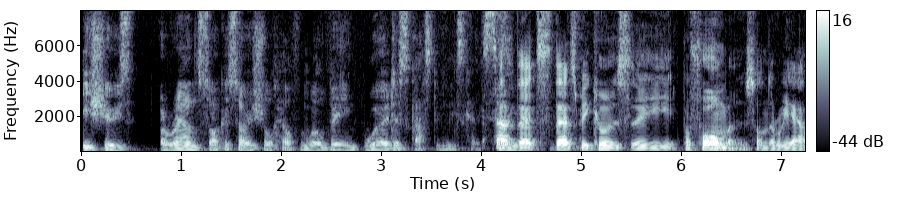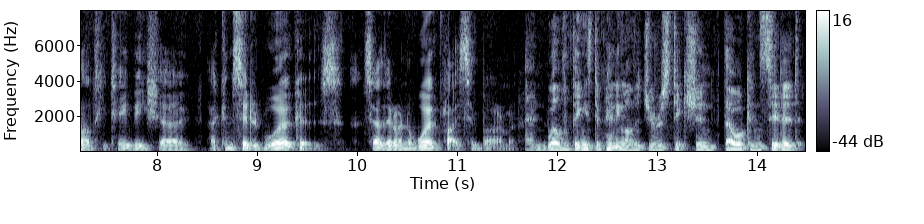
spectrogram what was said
issues around psychosocial health and well-being were discussed in these cases. So and that's that's because the performers on the reality TV show are considered workers, so they're in a workplace environment. And well, the thing is, depending on the jurisdiction, they were considered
